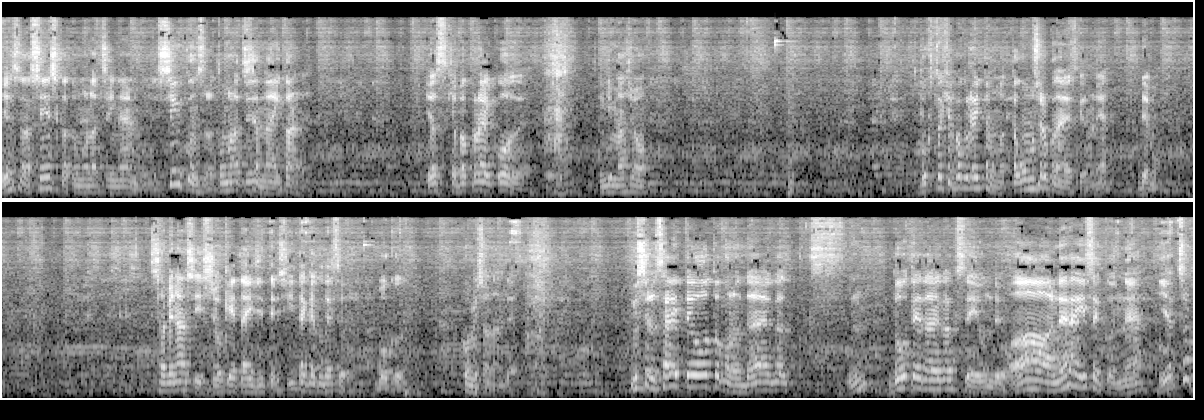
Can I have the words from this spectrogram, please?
ヤスはシンしか友達いないもんね。シンくんすら友達じゃないからね。ヤスキャバクラ行こうぜ。行きましょう。僕とキャバクラ行っても全く面白くないですけどね。でも。喋らんし一生携帯いじってるしいた客ですよ。僕。コミッションなんで。むしろ最低男の大学ん？童貞大学生呼んでよ。ああね伊勢くんね。いやちょっ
